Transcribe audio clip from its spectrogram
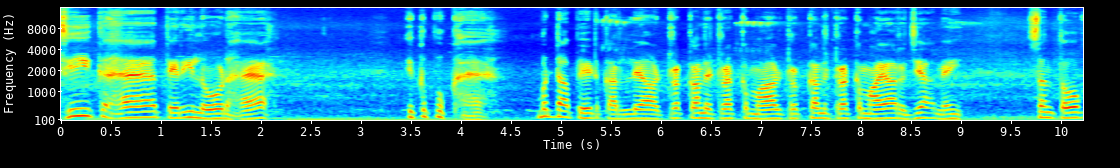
ਠੀਕ ਹੈ, ਤੇਰੀ ਲੋੜ ਹੈ। ਇੱਕ ਭੁੱਖ ਹੈ। ਵੱਡਾ ਪੇਟ ਕਰ ਲਿਆ। ਟਰੱਕਾਂ ਦੇ ਟਰੱਕ ਮਾਲ, ਟਰੱਕਾਂ ਦੇ ਟਰੱਕ ਮਾਇਆ ਰਜਿਆ ਨਹੀਂ। ਸੰਤੋਖ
